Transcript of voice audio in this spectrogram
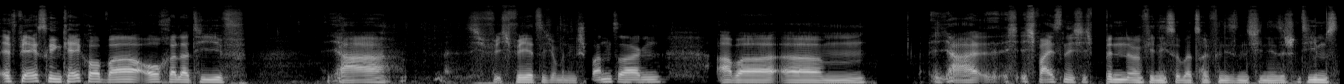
FPX gegen K-Corp war auch relativ, ja, ich, ich, will jetzt nicht unbedingt spannend sagen, aber ähm, ja, ich, ich weiß nicht, ich bin irgendwie nicht so überzeugt von diesen chinesischen Teams.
